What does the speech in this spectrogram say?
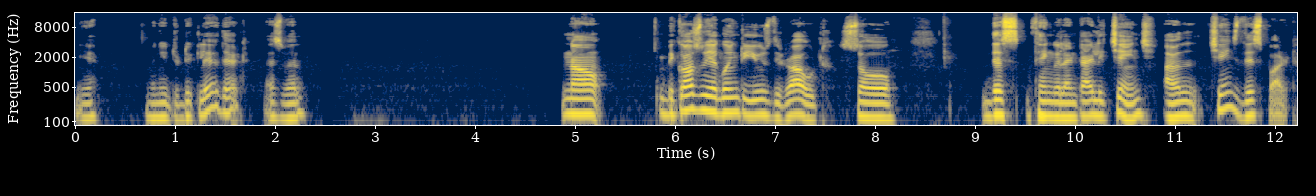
yeah we need to declare that as well. Now because we are going to use the route so this thing will entirely change. I will change this part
